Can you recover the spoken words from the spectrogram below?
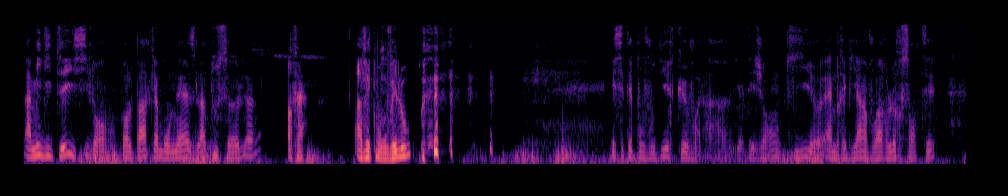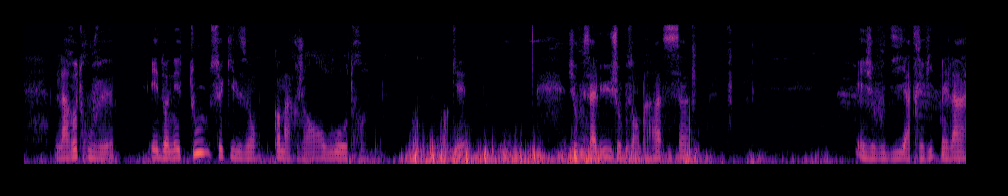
à méditer ici dans, dans le parc, à mon aise, là, tout seul. Enfin, avec mon vélo. Et c'était pour vous dire que voilà, il y a des gens qui euh, aimeraient bien avoir leur santé, la retrouver et donner tout ce qu'ils ont comme argent ou autre. Ok? Je vous salue, je vous embrasse. Et je vous dis à très vite, mais là,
